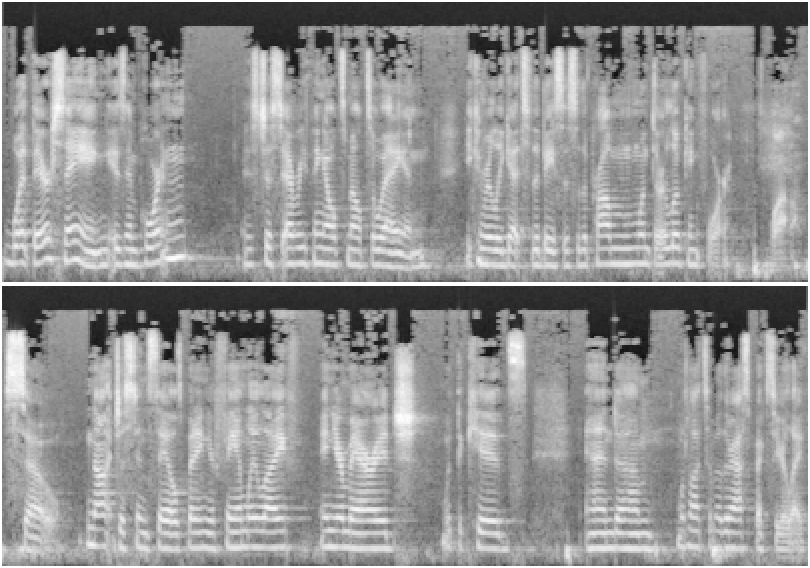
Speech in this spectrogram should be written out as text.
what they're saying is important, it's just everything else melts away and you can really get to the basis of the problem what they're looking for. Wow. So, not just in sales, but in your family life, in your marriage, with the kids, and um, with lots of other aspects of your life.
